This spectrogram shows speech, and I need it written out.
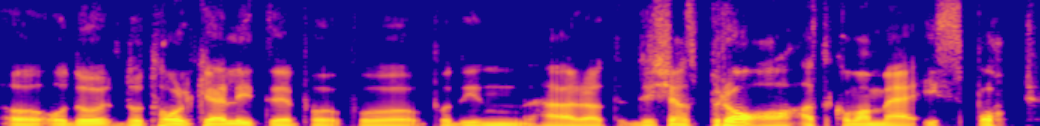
och, och då, då, tolkar jag lite på, på, på din här att det känns bra att komma med i sport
